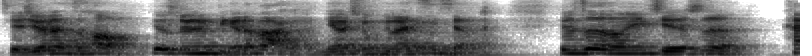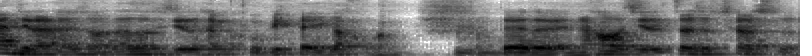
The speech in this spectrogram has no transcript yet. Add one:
解决了之后又出现别的 bug，你要全部给它记下来。就这个东西其实 是看起来很爽，但是其实很苦逼的一个活。对对，然后其实这是测试，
